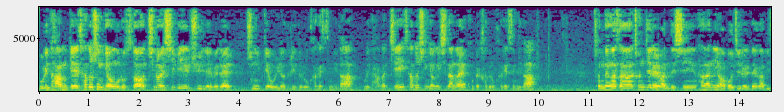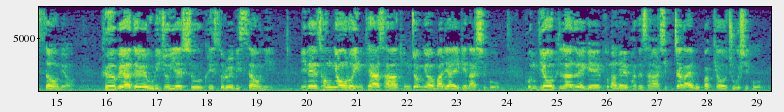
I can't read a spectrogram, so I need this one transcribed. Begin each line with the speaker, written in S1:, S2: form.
S1: 우리 다 함께 사도신경으로서 7월 12일 주일 예배를 주님께 올려드리도록 하겠습니다. 우리 다 같이 사도신경의 신앙을 고백하도록 하겠습니다. 전능하사 천지를 만드신 하나님 아버지를 내가 믿사오며 그 외아들 우리 주 예수 그리스도를 믿사오니 이는 성령으로 잉태하사 동정녀 마리아에게 나시고 본디오 빌라도에게 고난을 받으사 십자가에 못 박혀 죽으시고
